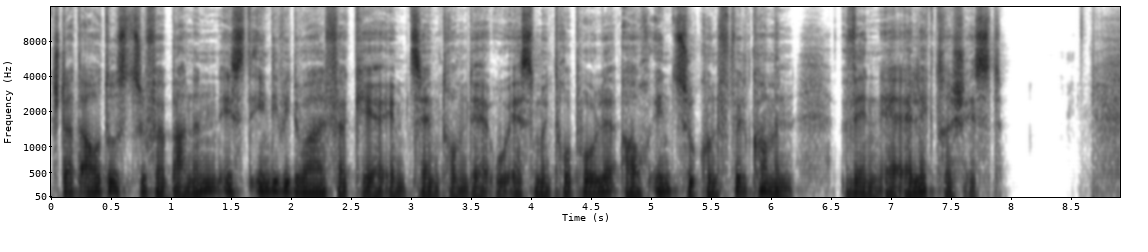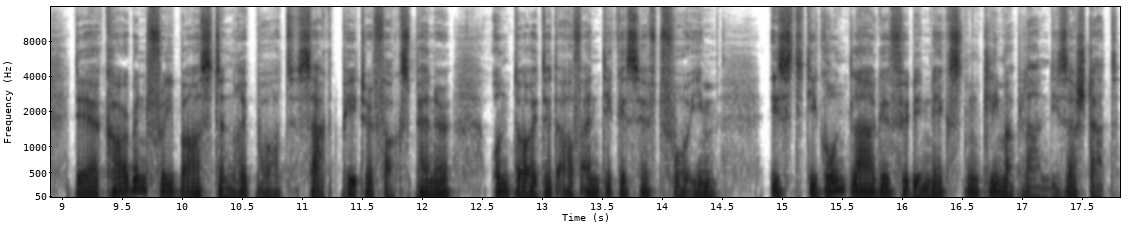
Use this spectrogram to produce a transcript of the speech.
Statt Autos zu verbannen, ist Individualverkehr im Zentrum der US-Metropole auch in Zukunft willkommen, wenn er elektrisch ist. Der Carbon Free Boston Report, sagt Peter Fox Penner und deutet auf ein dickes Heft vor ihm, ist die Grundlage für den nächsten Klimaplan dieser Stadt.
